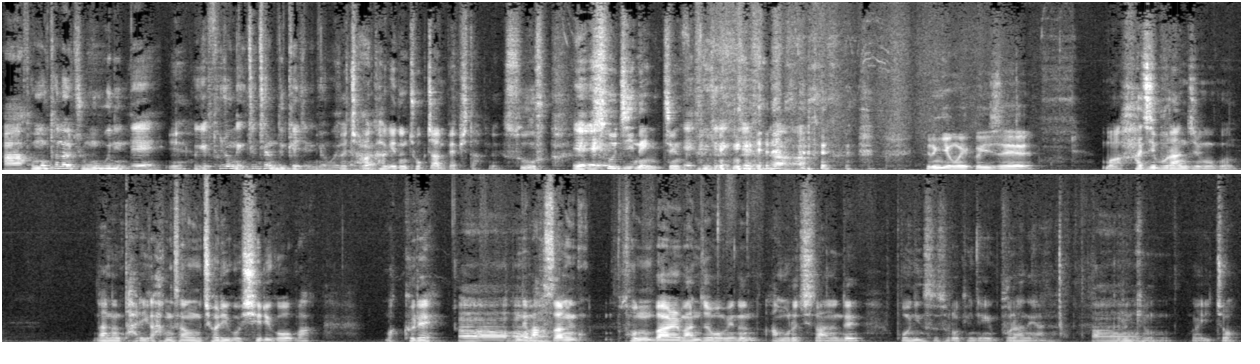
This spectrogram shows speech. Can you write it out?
아, 손목 터널 증후군인데 예. 그게 수족 냉증처럼 느껴지는 경우가 그 있다고요? 정확하게는 족자 안 뺍시다. 그수 예, 예. 수지냉증 예, 수지 냉증. 아, 아. 그런 경우 있고 이제 뭐 하지불안 증후군 나는 다리가 항상 저리고 시리고 막 막 그래. 어, 근데 어, 막상 손발 만져보면은 아무렇지도 않은데 본인 스스로 굉장히 불안해하는 어. 그런 경우가 있죠.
